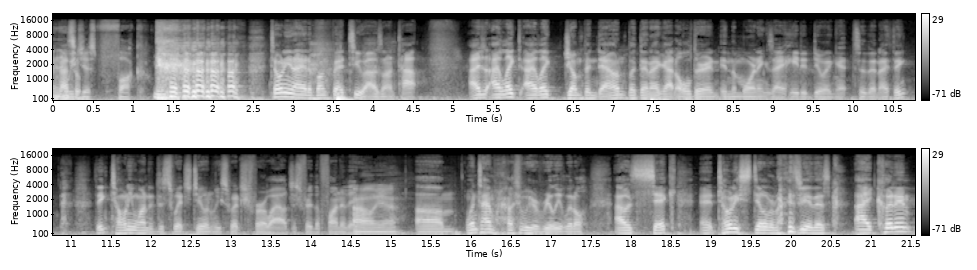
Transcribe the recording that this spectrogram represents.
and, and that's we what- just fuck. Tony and I had a bunk bed too. I was on top. I, I liked I liked jumping down, but then I got older and in the mornings I hated doing it. So then I think I think Tony wanted to switch too, and we switched for a while just for the fun of it. Oh yeah. Um, one time when I was, we were really little, I was sick, and Tony still reminds me of this. I couldn't.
